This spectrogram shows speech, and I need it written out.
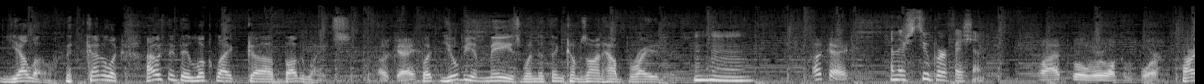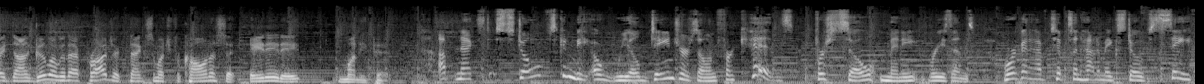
yellow. They kind of look. I always think they look like uh, bug lights. Okay. But you'll be amazed when the thing comes on how bright it is. Mm-hmm. Okay. And they're super efficient. Well, that's what we're looking for. All right, Don. Good luck with that project. Thanks so much for calling us at eight eight eight Money Pit. Up next, stoves can be a real danger zone for kids for so many reasons. We're going to have tips on how to make stoves safe,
